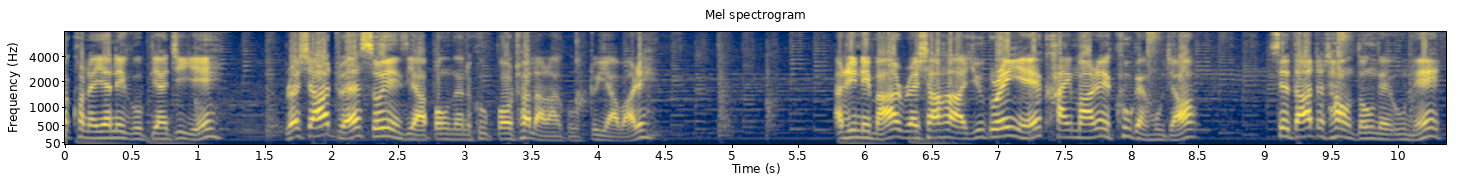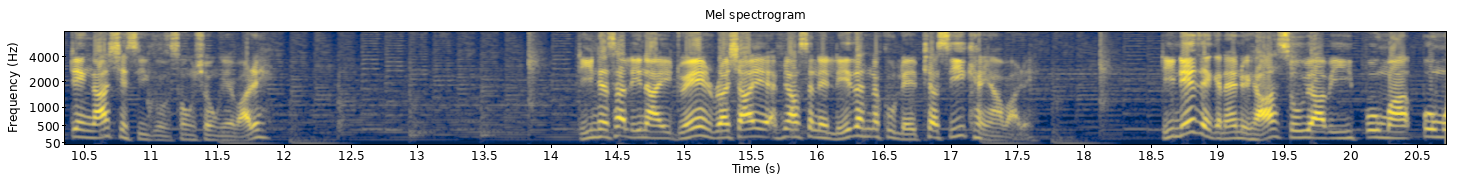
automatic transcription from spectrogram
28ရက်နေ့ကိုပြန်ကြည့်ရင်ရုရှားအတွက်စိုးရိမ်စရာပုံစံတစ်ခုပေါ်ထွက်လာတာကိုတွေ့ရပါတယ်။ အဲဒီနေ့မှာရုရှားဟာယူကရိန်းရဲ့ခိုင်မာတဲ့ခုခံမှုကြောင့်စစ်သား1030ဦးနဲ့တင်ကား၈စီးကိုဆုံးရှုံးခဲ့ပါတယ်။ဒီ24နာရီအတွင်းရုရှားရဲ့အမြောက်စနစ်42ခုလည်းဖျက်ဆီးခံရပါတယ်။ဒီနေ့စဉ်ကဏ္ဍတွေဟာဆိုးရွားပြီးပုံမှန်ပုံမ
